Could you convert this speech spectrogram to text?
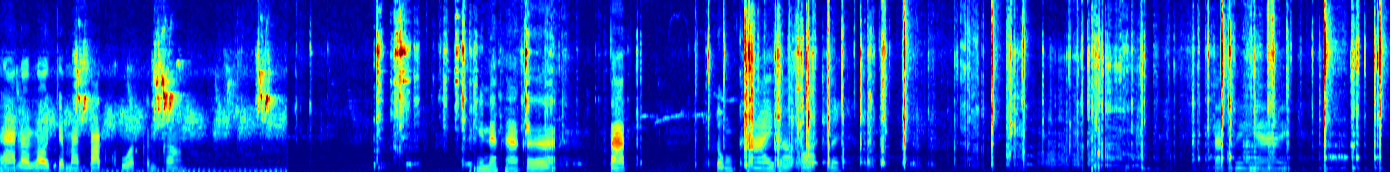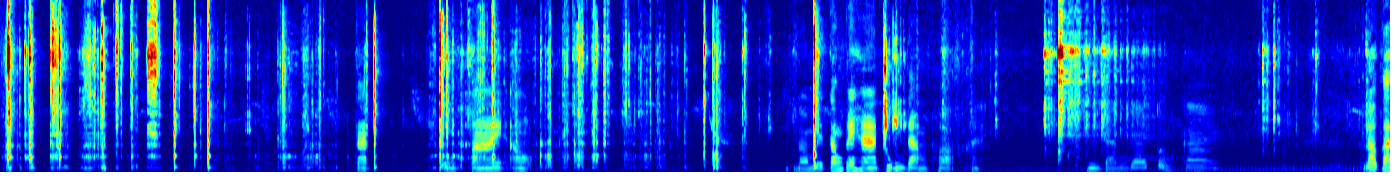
ค่ะ แล้วเราจะมาตัดขวดกันก่อน นี่นะคะก็ตัดตรงท้ายก็ออกเลย ตัดง่ายๆ ตัดตรงปลายออก เราไม่ต้องไปหาถุงดำเพาะค่ะ ถุงดำย้ายต้นกล้า เราก็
